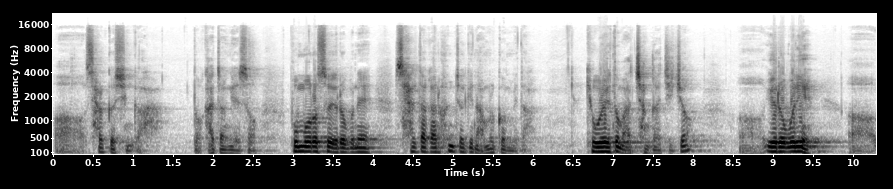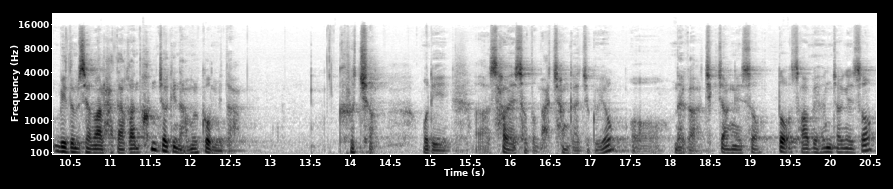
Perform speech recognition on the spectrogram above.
어, 살 것인가? 또 가정에서 부모로서 여러분의 살다간 흔적이 남을 겁니다. 교회도 마찬가지죠. 어, 여러분이 어, 믿음 생활 하다간 흔적이 남을 겁니다. 그렇죠. 우리 어, 사회에서도 마찬가지고요. 어, 내가 직장에서 또 사업의 현장에서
